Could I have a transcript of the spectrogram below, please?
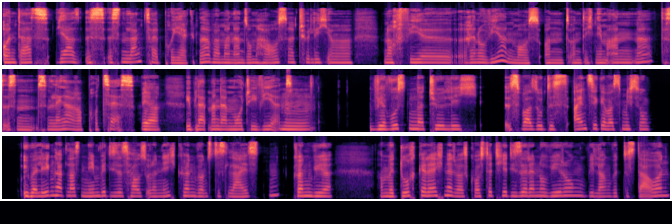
Und das, ja, ist, ist ein Langzeitprojekt, ne? weil man an so einem Haus natürlich immer noch viel renovieren muss. Und, und ich nehme an, ne? das ist ein, ist ein längerer Prozess. Ja. Wie bleibt man da motiviert? Hm. Wir wussten natürlich, es war so das Einzige, was mich so überlegen hat lassen, nehmen wir dieses Haus oder nicht? Können wir uns das leisten? Können wir, haben wir durchgerechnet, was kostet hier diese Renovierung? Wie lange wird das dauern?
